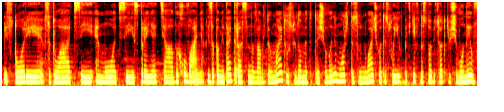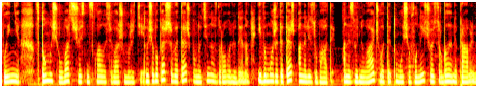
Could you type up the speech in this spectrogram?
історії, ситуації, емоції, сприйняття, виховання. І запам'ятайте раз і назавжди. Ви маєте усвідомити те, що ви не можете звинувачувати своїх батьків на 100%, що вони винні в тому, що у вас щось не склалося в вашому житті. Тому що, по-перше, ви теж повноцінна здорова людина, і ви можете теж аналізувати, а не звинувачувати, тому що вони щось зробили неправильно.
